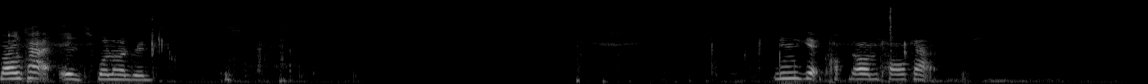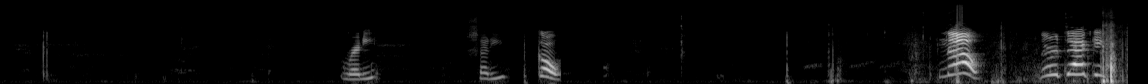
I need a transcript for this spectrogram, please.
Long cat is 100. You need to get um, tall cat. Ready? Steady. Go! No! They're attacking!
